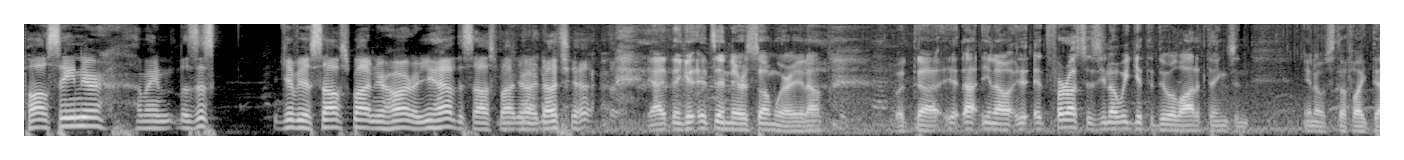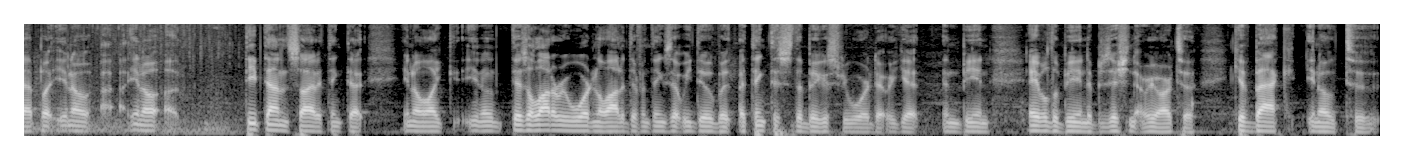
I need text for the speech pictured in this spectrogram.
Paul Senior, I mean, does this give you a soft spot in your heart, or you have the soft spot in your heart, don't you? Yeah, I think it, it's in there somewhere, you know. But uh, it, uh, you know, it, it, for us is you know we get to do a lot of things and you know stuff like that. But you know, uh, you know, uh, deep down inside, I think that you know, like you know, there's a lot of reward in a lot of different things that we do. But I think this is the biggest reward that we get in being able to be in the position that we are to give back, you know, to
